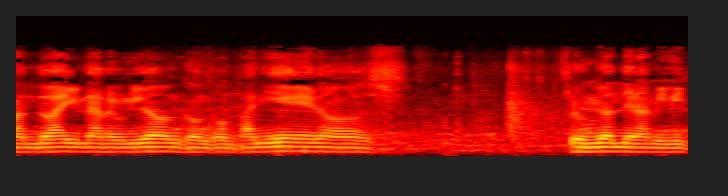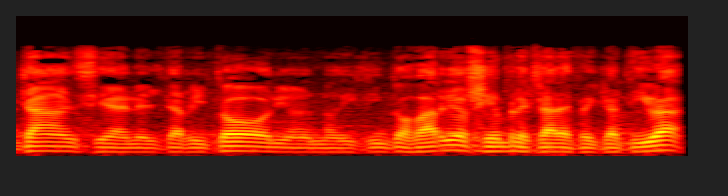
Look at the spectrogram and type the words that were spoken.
cuando hay una reunión con compañeros, reunión de la militancia en el territorio, en los distintos barrios, siempre está la expectativa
